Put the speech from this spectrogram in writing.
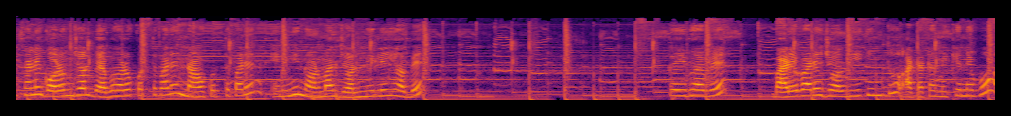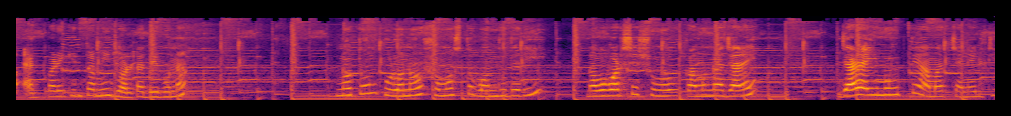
এখানে গরম জল ব্যবহারও করতে পারেন, নাও করতে পারেন, এমনি নর্মাল জল নিলেই হবে। তো এইভাবে বারে বারে জল দিয়ে কিন্তু আটাটা মেখে নেব, একবারে কিন্তু আমি জলটা দেব না। নতুন পুরনো সমস্ত বন্ধুদেরই নববর্ষের শুভকামনা জানাই। যারা এই মুহূর্তে আমার চ্যানেলটি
